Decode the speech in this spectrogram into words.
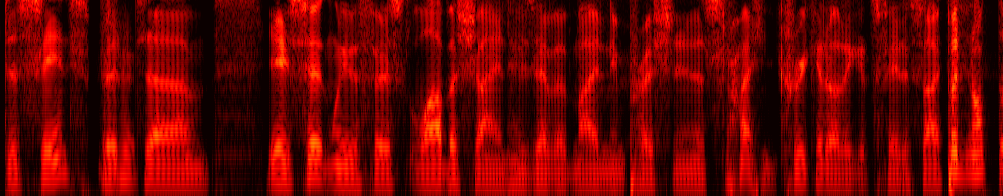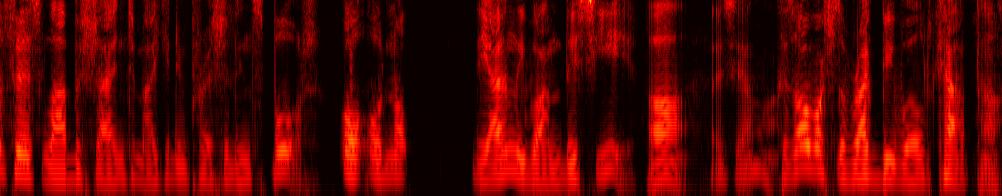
descent, but um, yeah, certainly the first Labuschagne who's ever made an impression in Australian cricket. I think it's fair to say. but not the first Labuschagne to make an impression in sport, or, or not the only one this year. Oh, who's the other one? Because I watched the Rugby World Cup, Oh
